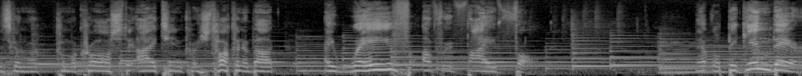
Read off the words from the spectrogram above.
that's going to come across the I 10. He's talking about a wave of revival that will begin there,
